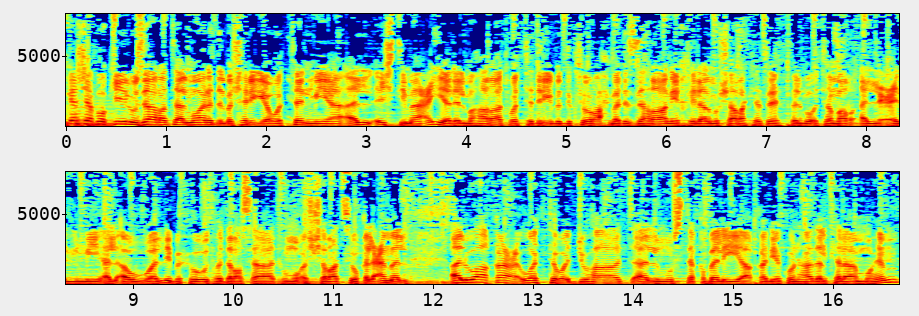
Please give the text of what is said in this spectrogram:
كشف وكيل وزارة الموارد البشرية والتنمية الاجتماعية للمهارات والتدريب الدكتور أحمد الزهراني خلال مشاركته في المؤتمر العلمي الأول لبحوث ودراسات ومؤشرات سوق العمل. الواقع والتوجهات المستقبلية. قد يكون هذا الكلام مهم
